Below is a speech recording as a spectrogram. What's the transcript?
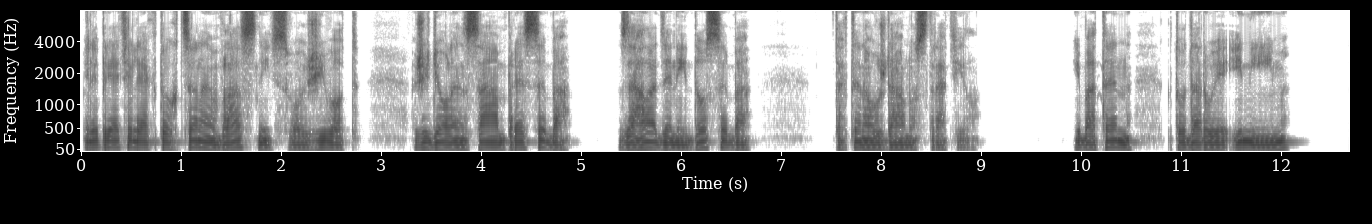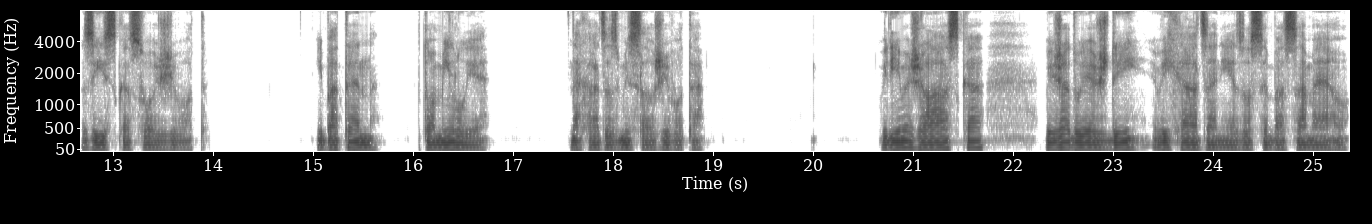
Milí priatelia, kto chce len vlastniť svoj život – žiť ho len sám pre seba, zahladený do seba, tak ten ho už dávno stratil. Iba ten, kto daruje iným, získa svoj život. Iba ten, kto miluje, nachádza zmysel života. Vidíme, že láska vyžaduje vždy vychádzanie zo seba samého,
